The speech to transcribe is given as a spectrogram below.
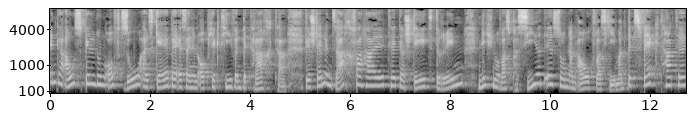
in der Ausbildung oft so, als gäbe es einen objektiven Betrachter. Wir stellen Sachverhalte, da steht drin nicht nur was passiert ist, sondern auch was jemand bezweckt hatte,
